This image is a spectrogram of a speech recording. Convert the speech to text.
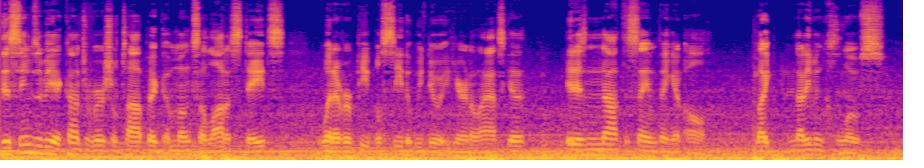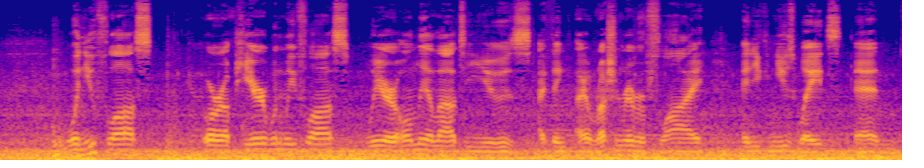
This seems to be a controversial topic amongst a lot of states whenever people see that we do it here in Alaska. It is not the same thing at all. Like, not even close. When you floss, or up here when we floss, we are only allowed to use, I think, a Russian River fly, and you can use weights, and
